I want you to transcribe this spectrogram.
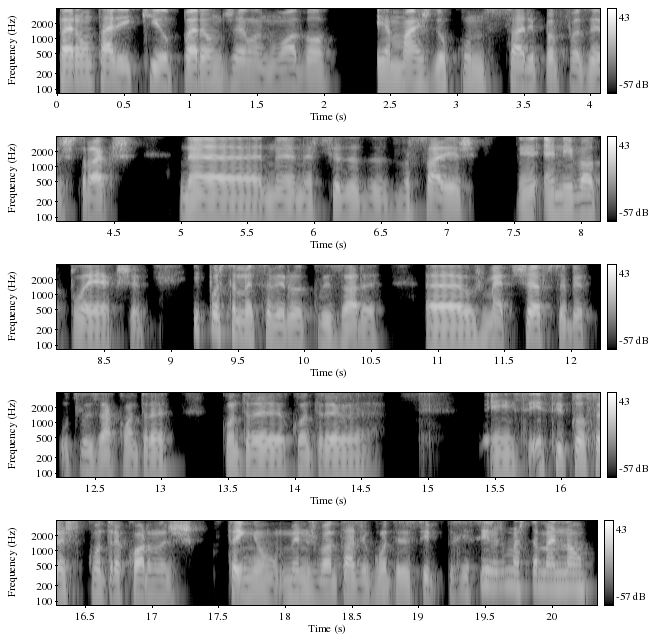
para um Tyreek Hill, para um Jalen Waddle, é mais do que o necessário para fazer estragos na, na, nas defesas adversárias a, a nível de play action. E depois também saber utilizar uh, os matchups, saber utilizar contra, contra, contra em, em, situações contra corners que tenham menos vantagem contra esse tipo de receivers, mas também não,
